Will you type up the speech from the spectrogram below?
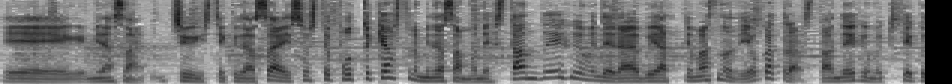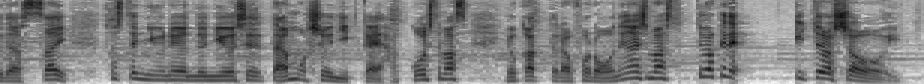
えー、皆さん注意してください。そして、ポッドキャストの皆さんもね、スタンド FM でライブやってますので、よかったらスタンド FM 来てください。そして、ニューレオのニュースレターも週に1回発行してます。よかったらフォローお願いします。というわけで、いってらっしゃい。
